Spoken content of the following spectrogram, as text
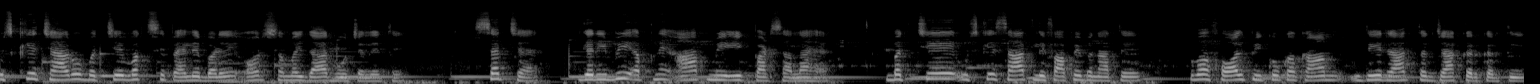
उसके चारों बच्चे वक्त से पहले बड़े और समझदार हो चले थे। सच है, गरीबी अपने आप में एक पाठशाला है। बच्चे उसके साथ लिफाफे बनाते, वह फॉल पीको का काम देर रात तक जाग कर करती।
